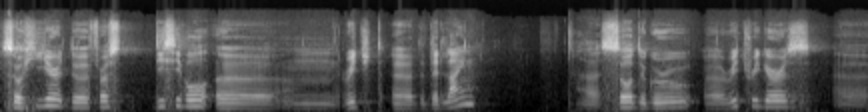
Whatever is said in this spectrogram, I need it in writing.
So here the first disciple uh, reached uh, the deadline. Uh, so the guru uh, retriggers, uh,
